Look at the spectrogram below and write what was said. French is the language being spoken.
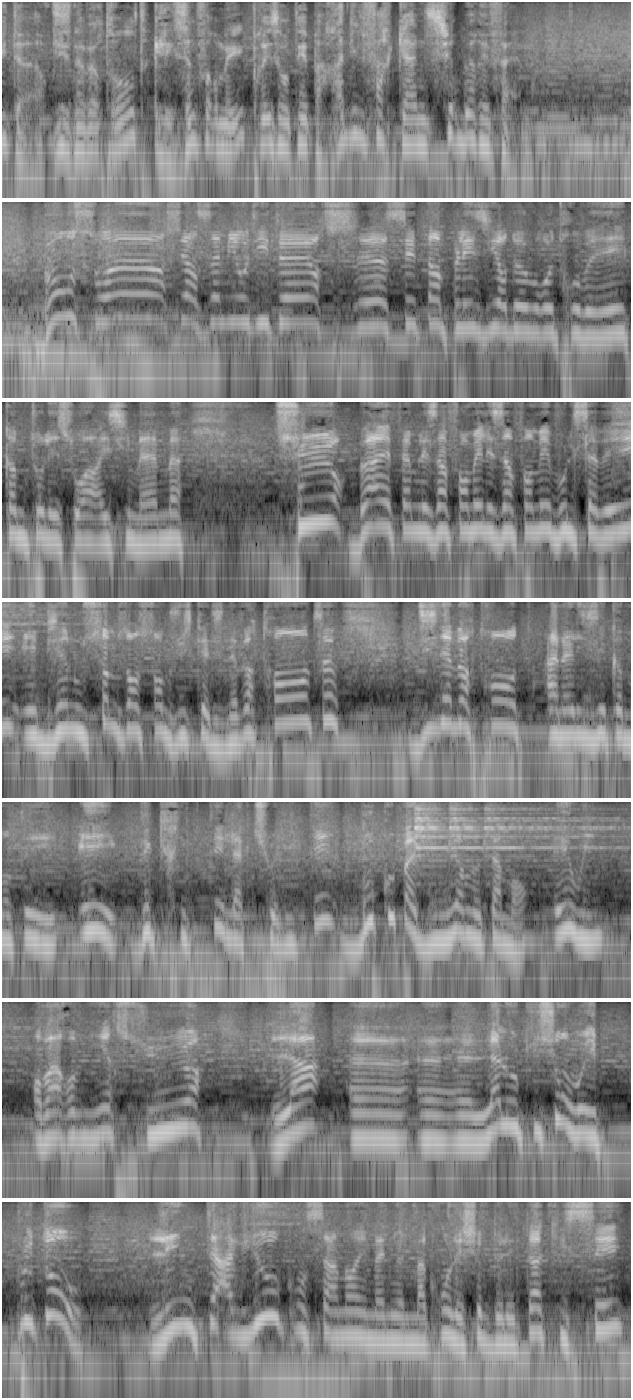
18h, 19h30, Les Informés, présentés par Adil Farkan sur Beurre FM. Bonsoir, chers amis auditeurs. C'est un plaisir de vous retrouver, comme tous les soirs, ici même, sur Beurre FM, Les Informés. Les Informés, vous le savez, eh bien, nous sommes ensemble jusqu'à 19h30. 19h30, analyser, commenter et décrypter l'actualité. Beaucoup à dire, notamment. Et oui, on va revenir sur la euh, euh, l'allocution, et plutôt l'interview concernant Emmanuel Macron, les chefs de l'État, qui s'est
